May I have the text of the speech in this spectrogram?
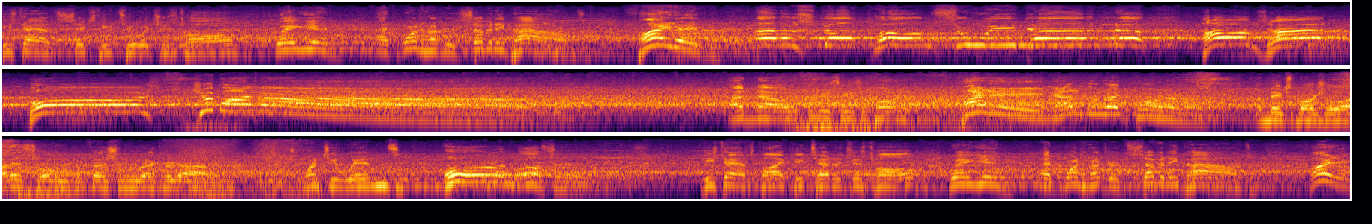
He stands 6 feet 2 inches tall, weighing in at 170 pounds. Fighting out of Stockholm, Sweden, Hamzat Borsjemayev. And now introducing his opponent, fighting out of the red corner. A mixed martial artist holding a professional record of 20 wins, 4 losses. He stands 5 feet 10 inches tall, weighing in at 170 pounds. Fighting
